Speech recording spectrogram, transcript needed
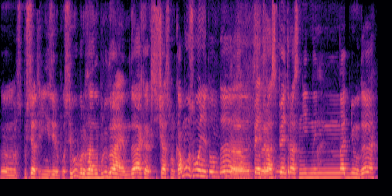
э, спустя три недели после выборов да, наблюдаем, да, как сейчас он кому звонит он, да, да пять раз, пять раз на, на, на дню, да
